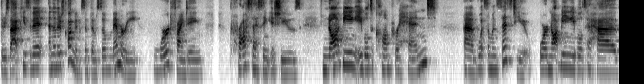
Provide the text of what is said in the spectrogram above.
there's that piece of it. And then there's cognitive symptoms. So memory, word finding, processing issues, not being able to comprehend um, what someone says to you, or not being able to have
